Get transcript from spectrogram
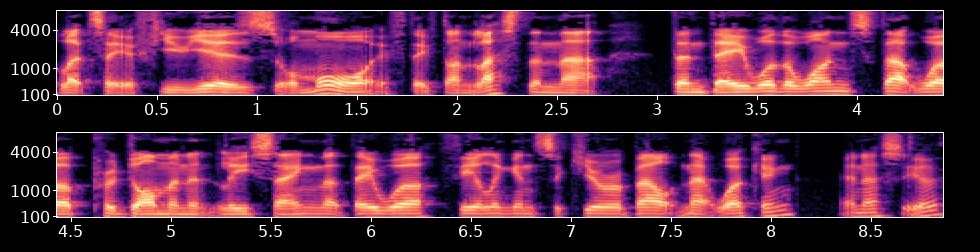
let's say a few years or more if they've done less than that then they were the ones that were predominantly saying that they were feeling insecure about networking in seo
